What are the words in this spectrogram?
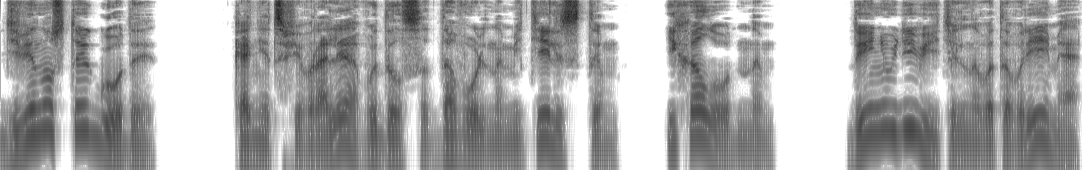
90-е годы. Конец февраля выдался довольно метелистым и холодным. Да и неудивительно в это время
